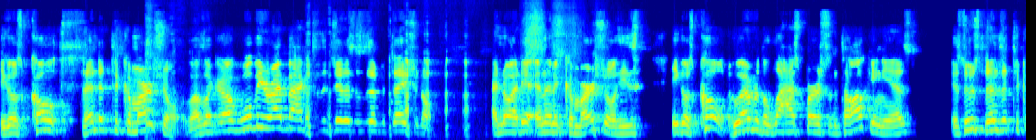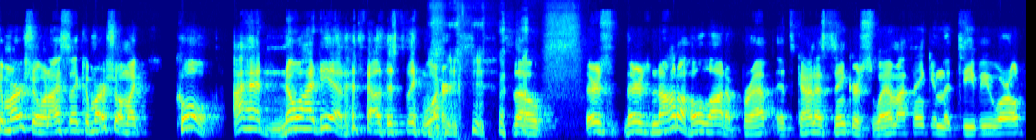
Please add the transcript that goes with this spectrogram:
He goes, Colt, send it to commercial. I was like, oh, we'll be right back to the Genesis Invitational. I had no idea. And then in commercial, he's he goes, Colt, whoever the last person talking is, is who sends it to commercial. When I say commercial, I'm like, cool. I had no idea that's how this thing works. so there's there's not a whole lot of prep. It's kind of sink or swim, I think, in the TV world.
